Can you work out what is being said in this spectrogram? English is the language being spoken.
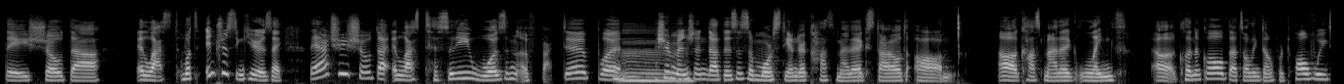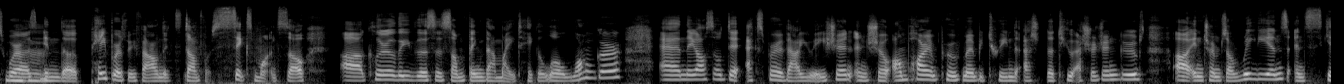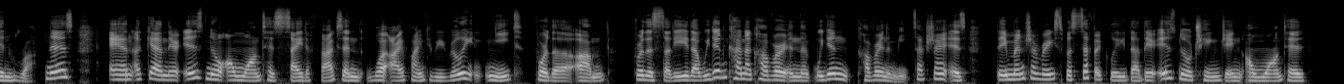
They showed that elast. What's interesting here is that they actually showed that elasticity wasn't affected, but I should Mm. mention that this is a more standard cosmetic styled um uh cosmetic length uh clinical that's only done for 12 weeks whereas Mhm. in the papers we found it's done for 6 months. So uh clearly this is something that might take a little longer and they also did expert evaluation and show on par improvement between the est- the two estrogen groups uh in terms of radiance and skin roughness. And again, there is no unwanted side effects and what I find to be really neat for the um for the study that we didn't kind of cover in the we didn't cover in the meat section is they mentioned very specifically that there is no change in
